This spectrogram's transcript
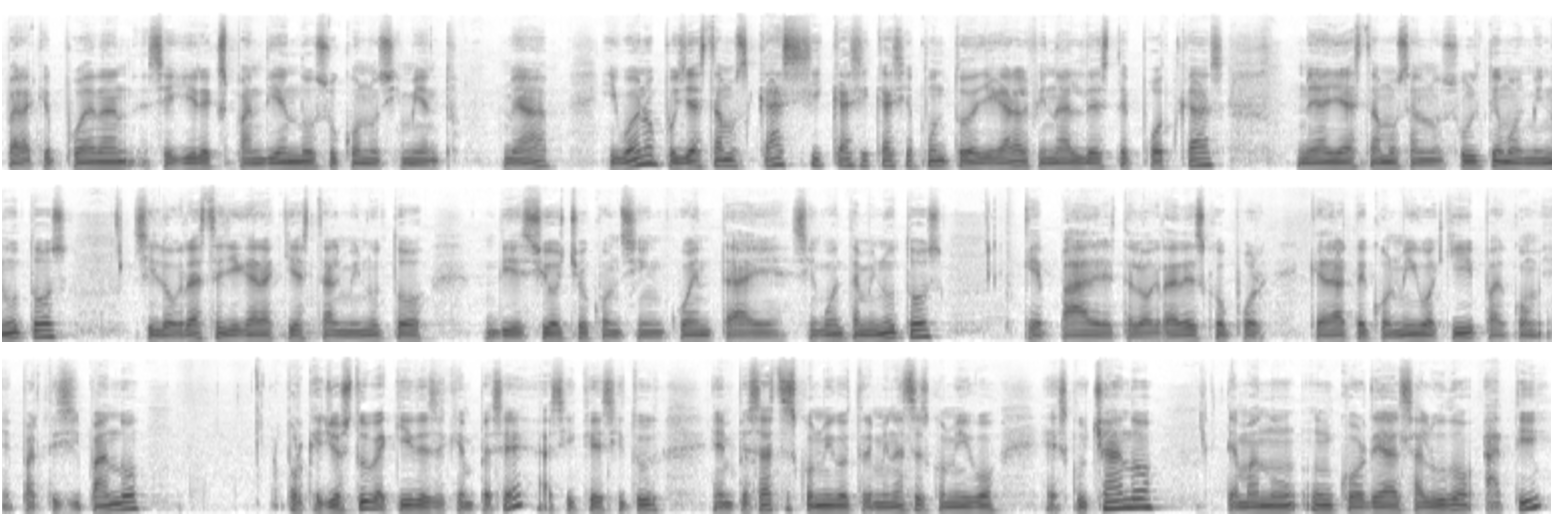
para que puedan seguir expandiendo su conocimiento. Y bueno, pues ya estamos casi, casi, casi a punto de llegar al final de este podcast. Ya, ya estamos en los últimos minutos. Si lograste llegar aquí hasta el minuto 18 con 50, 50 eh, minutos, qué padre, te lo agradezco por quedarte conmigo aquí eh, participando porque yo estuve aquí desde que empecé, así que si tú empezaste conmigo, terminaste conmigo escuchando, te mando un cordial saludo a ti,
